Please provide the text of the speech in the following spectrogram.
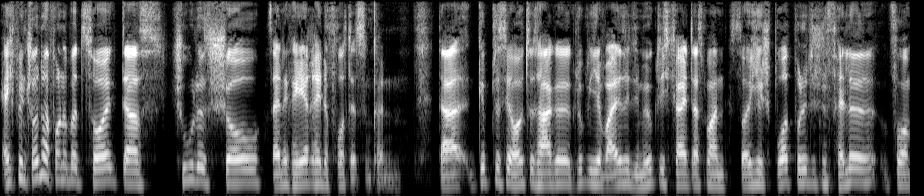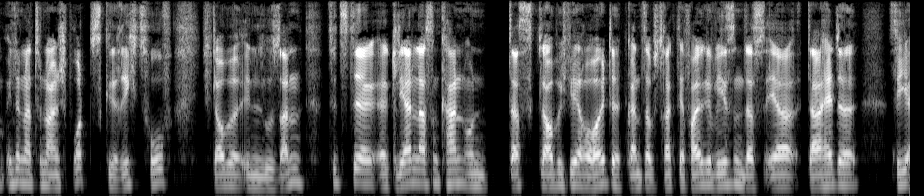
Ich bin schon davon überzeugt, dass Jules Show seine Karriere hätte fortsetzen können. Da gibt es ja heutzutage glücklicherweise die Möglichkeit, dass man solche sportpolitischen Fälle vom Internationalen Sportgerichtshof, ich glaube in Lausanne sitzt er, erklären lassen kann und das, glaube ich, wäre heute ganz abstrakt der Fall gewesen, dass er da hätte sich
